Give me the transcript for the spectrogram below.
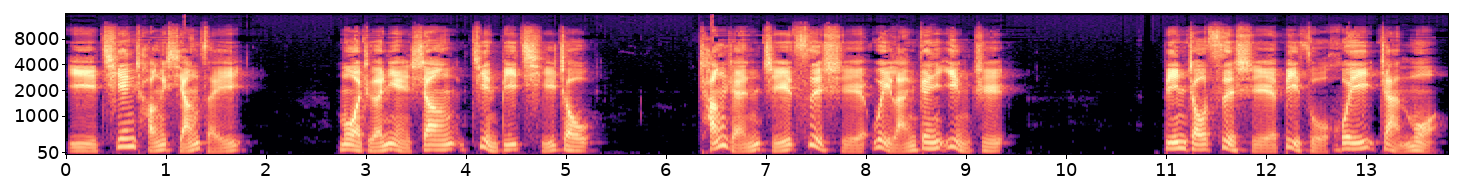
以千城降贼，莫哲念生进逼齐州，常人执刺史魏兰根应之。滨州刺史毕祖辉战没，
